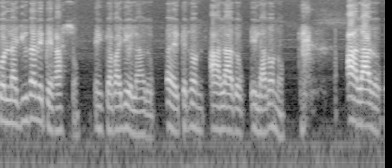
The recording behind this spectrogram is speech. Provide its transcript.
con la ayuda de Pegaso, el caballo helado, eh, perdón, alado, helado no, alado.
